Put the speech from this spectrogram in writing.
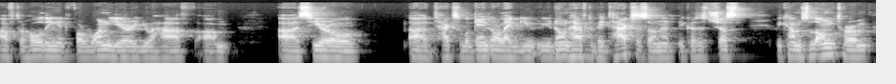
after holding it for one year, you have um, uh, zero uh, taxable gains, or like you, you don't have to pay taxes on it because it just becomes long term.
